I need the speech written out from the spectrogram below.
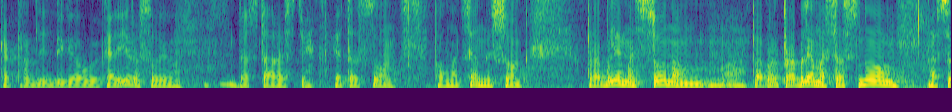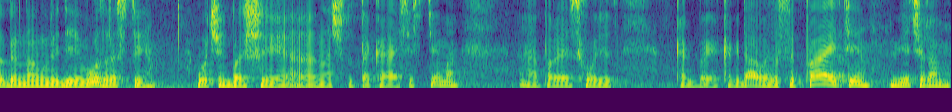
как продлить беговую карьеру свою до старости, это сон, полноценный сон. Проблемы с соном, проблемы со сном, особенно у людей в возрасте, очень большие. Э, значит, вот такая система э, происходит. Как бы, когда вы засыпаете вечером,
